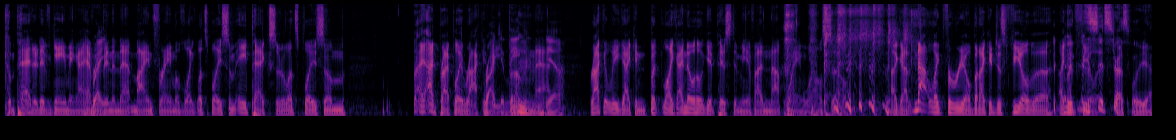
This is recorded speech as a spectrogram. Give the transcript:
competitive gaming. I haven't Right. been in that mind frame of like let's play some Apex or let's play some. I, I'd probably play Rocket, Rocket League, but other than that, mm, Yeah. Rocket League, I can, but like I know he'll get pissed at me if I'm not playing well. So I got not like for real, but I can just feel the I can It's, feel it's, it. it's stressful, yeah.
